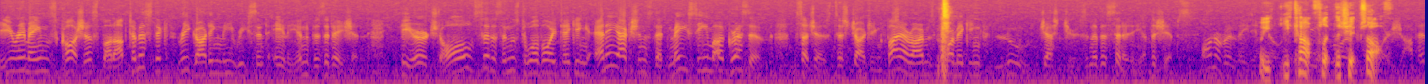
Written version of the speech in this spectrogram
he remains cautious but optimistic regarding the recent alien visitation. He urged all citizens to avoid taking any actions that may seem aggressive, such as discharging firearms or making lewd gestures in the vicinity of the ships. On a related Well, you- you can't flip the ships off. Shop has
